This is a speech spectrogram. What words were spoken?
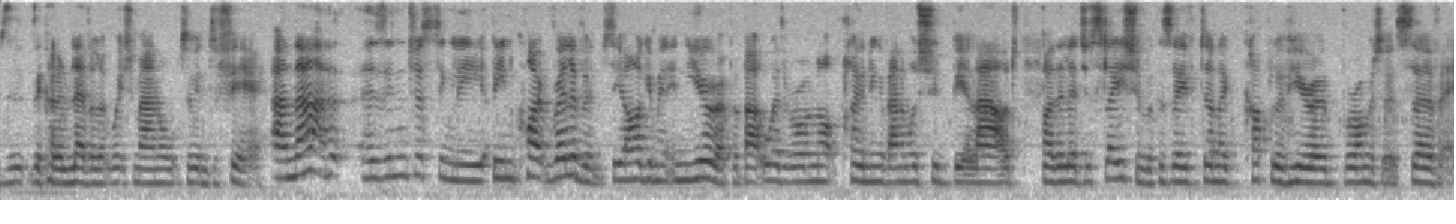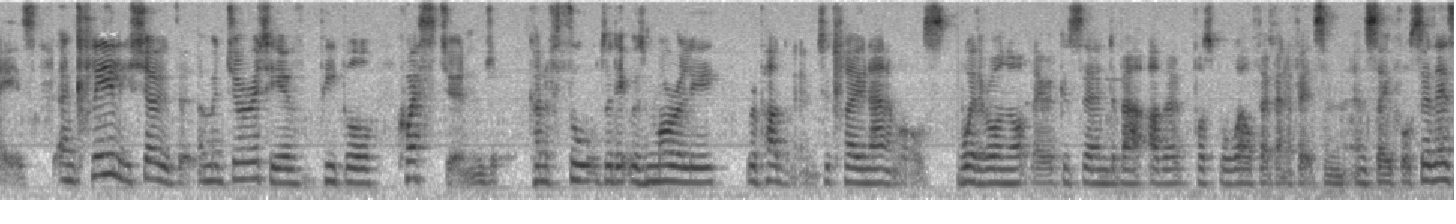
the, the, kind of level at which man ought to interfere. And that has interestingly been quite relevant to the argument in Europe about whether or not cloning of animals should be allowed by the legislation because they've done a couple of Eurobarometer surveys and clearly showed that a majority of people questioned kind of thought that it was morally repugnant to clone animals, whether or not they were concerned about other possible welfare benefits and, and so forth. So there's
